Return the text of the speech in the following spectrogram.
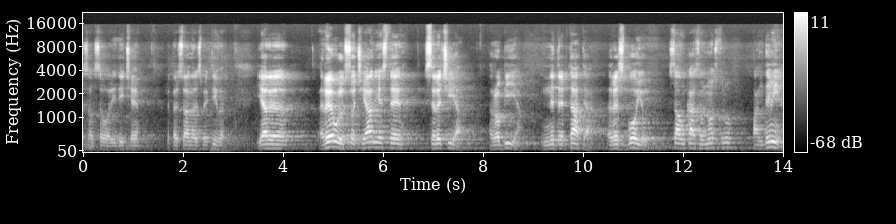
sau să o ridice pe persoana respectivă. Iar uh, răul social este sărăcia, robia, nedreptatea, războiul, sau în cazul nostru, pandemia.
